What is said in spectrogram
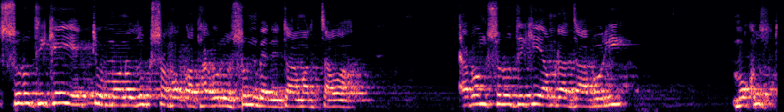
শুরু থেকেই একটু মনোযোগ সহ কথাগুলো শুনবেন, এটা আমার চাওয়া। এবং শুরু থেকেই আমরা যা বলি, মুখস্থ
